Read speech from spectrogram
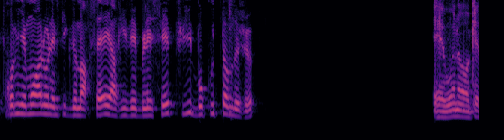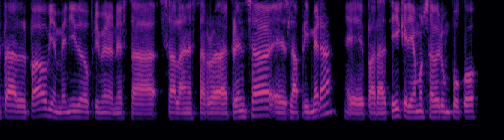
premiers mois à l'Olympique de Marseille, arrivé blessé, puis beaucoup de temps de jeu. Eh, bueno, ¿qué tal, Pau? Bienvenido primero en esta sala, en esta rueda de prensa. Es la primera eh, para ti. Queríamos saber un poco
